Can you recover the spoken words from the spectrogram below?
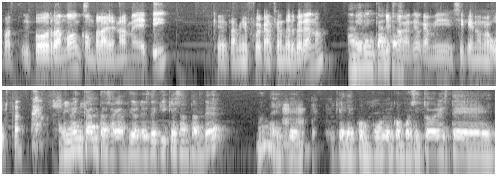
participó Ramón con Para llenarme de ti, que también fue canción del verano. a mí me Es una encanta. canción que a mí sí que no me gusta. A mí me encanta esa canción. Es de Quique Santander, el, que, Ujú. el que le compuso, el compositor este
